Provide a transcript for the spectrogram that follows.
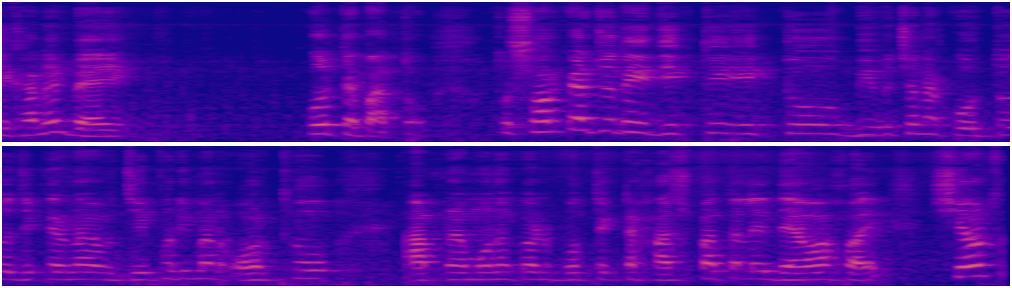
সেখানে ব্যয় করতে পারতো। তো সরকার যদি এই দিকটি একটু বিবেচনা করতো যে, কেননা যে পরিমাণ অর্থ আপনার মনে করেন প্রত্যেকটা হাসপাতালে দেওয়া হয়, সে অর্থ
